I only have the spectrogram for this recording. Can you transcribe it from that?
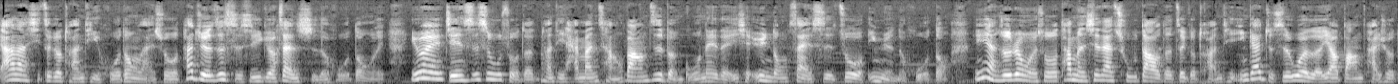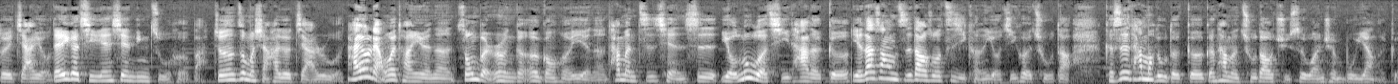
阿拉西这个团体活动来说，他觉得这只是一个暂时的活动而已，因为杰尼斯事务所的团体还蛮常帮日本国内的一些运动。赛事做应援的活动，你想就认为说他们现在出道的这个团体应该只是为了要帮排球队加油的一个期间限定组合吧？就是这么想，他就加入了。还有两位团员呢，松本润跟二宫和也呢，他们之前是有录了其他的歌，也大上知道说自己可能有机会出道，可是他们录的歌跟他们出道曲是完全不一样的歌。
